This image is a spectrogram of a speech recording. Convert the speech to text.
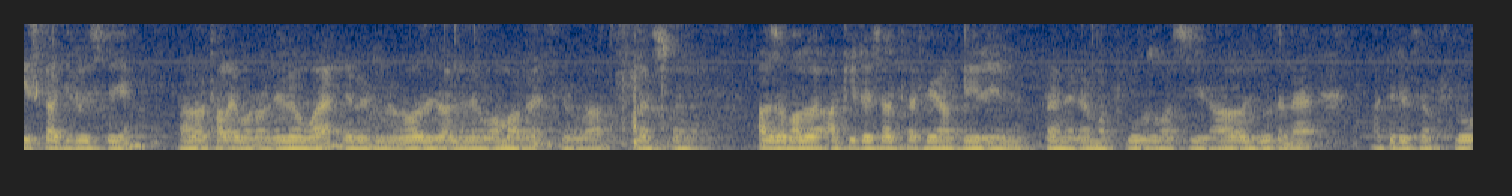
is ကကြည့်လို့ရှိရင်ဒါတော့ထားလိုက်ပါတော့ level 1 level 2 level 0 level 1မှာပဲဆရာတို့က slash ဆွဲမယ် အဲဆိုဘာလို့ architecture ထပ်ထည့်ရ bearing panel ထဲမှာ flow ဆိုတာရှိတာတော့ Utenet architecture flow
